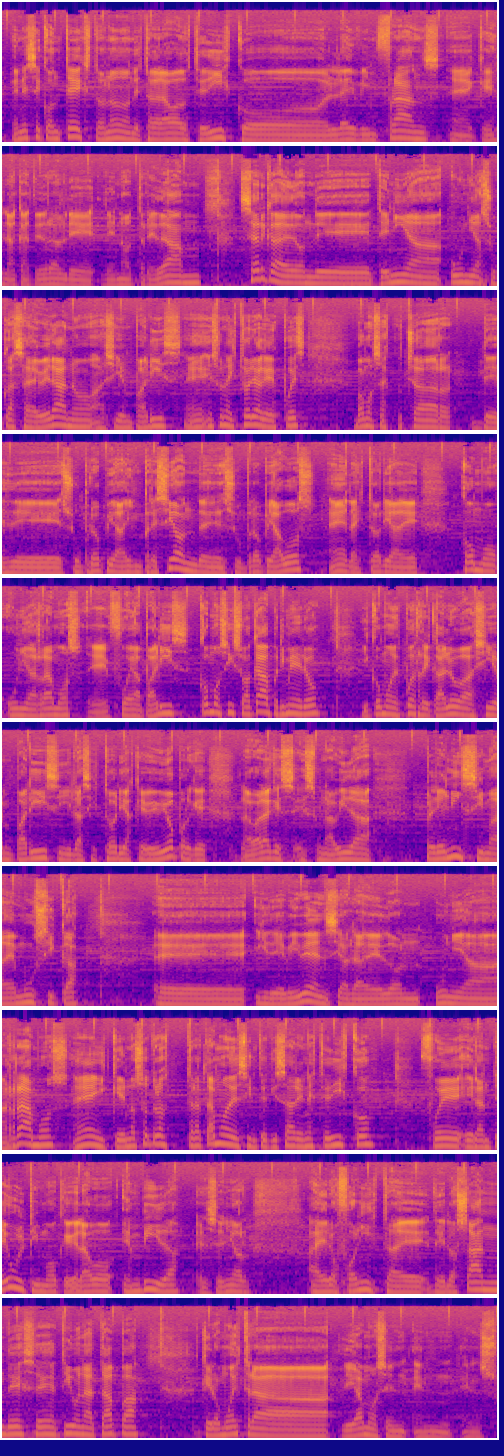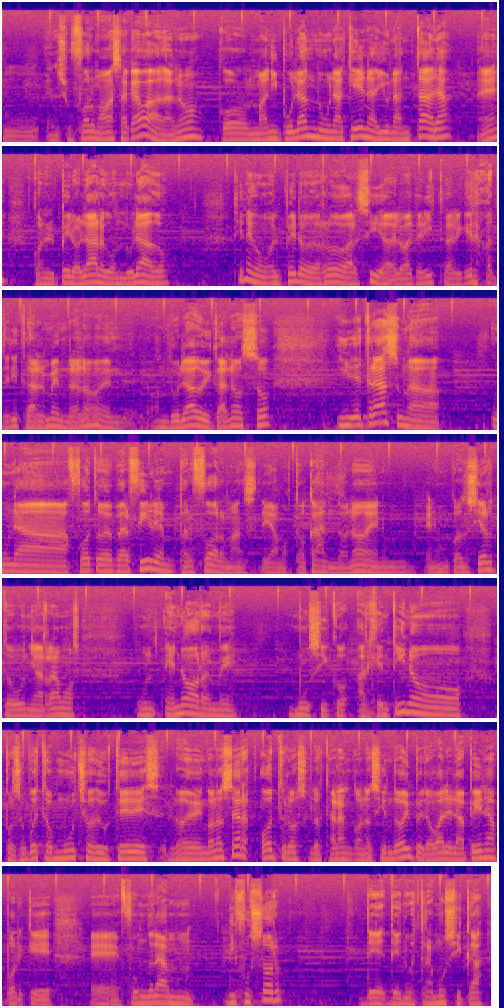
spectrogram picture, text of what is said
En ese contexto, ¿no? donde está grabado este disco, Live in France, eh, que es la catedral de, Notre Dame, cerca de donde tenía Uña su casa de verano, allí en París. Eh. Es una historia que después vamos a escuchar desde su propia impresión, desde su propia voz, la historia de cómo Uña Ramos fue a París, cómo se hizo acá primero y cómo después recaló allí en París y las historias que vivió, porque la verdad que es una vida plenísima de música eh, y de vivencias, la de Don Uña Ramos, eh, y que nosotros tratamos de sintetizar en este disco. Fue el anteúltimo que grabó en vida el señor aerofonista de, los Andes. Eh, tiene una tapa que lo muestra, digamos, en, su, forma más acabada, ¿no? Con manipulando una quena y una antara, con el pelo largo, ondulado, tiene como el pelo de Rodo García, el baterista, el que era baterista de Almendra, ¿no? ondulado y canoso. Y detrás una, una foto de perfil en performance, digamos, tocando, ¿no? En un, en un concierto, Uña Ramos, un enorme músico argentino. Por supuesto, muchos de ustedes lo deben conocer, otros lo estarán conociendo hoy, pero vale la pena porque eh, fue un gran difusor de, nuestra música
